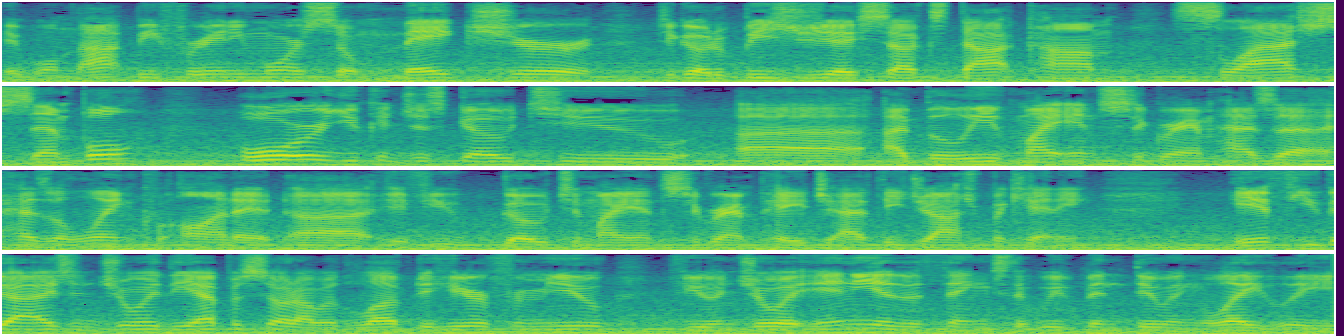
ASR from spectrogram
it will not be free anymore. So make sure to go to bjjsucks.com slash simple or you can just go to uh, I believe my Instagram has a has a link on it uh, if you go to my Instagram page at the Josh McKinney. If you guys enjoyed the episode, I would love to hear from you. If you enjoy any of the things that we've been doing lately,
